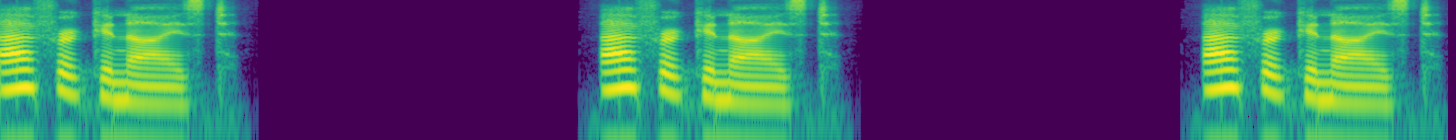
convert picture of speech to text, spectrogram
Africanized. Africanized. Africanized.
